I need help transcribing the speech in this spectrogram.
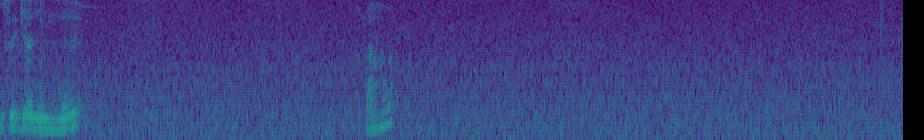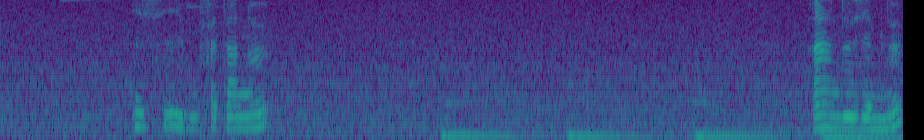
vous égalisez. Voilà. Ici, vous faites un nœud. Un deuxième nœud.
